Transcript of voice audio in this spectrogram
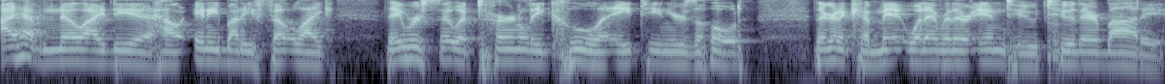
I have no idea how anybody felt like they were so eternally cool at 18 years old. They're going to commit whatever they're into to their body.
